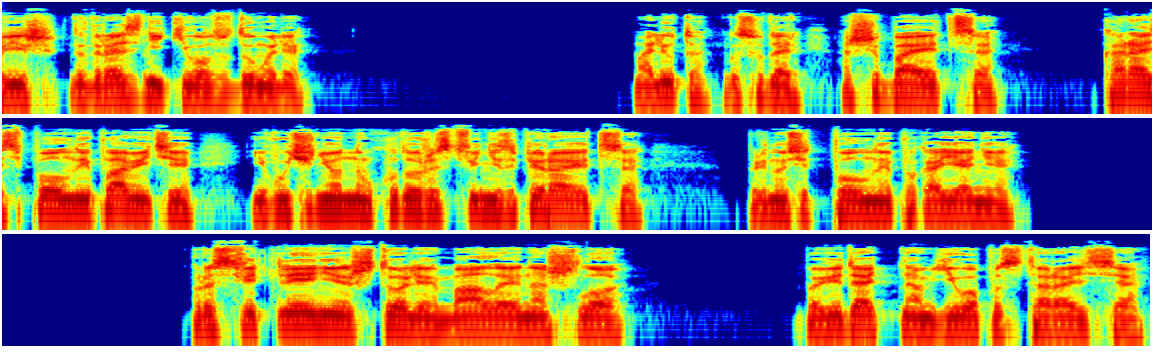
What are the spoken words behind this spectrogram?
вишь, да дразнить его вздумали. Малюта, государь, ошибается. Карась полной памяти и в учиненном художестве не запирается, приносит полное покаяние. Просветление, что ли, малое нашло. Повидать нам его постарайся.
